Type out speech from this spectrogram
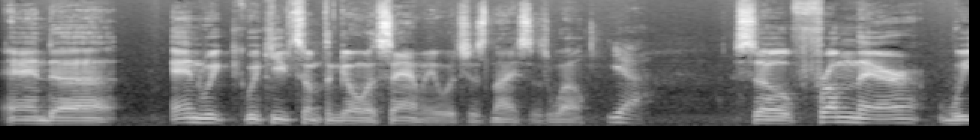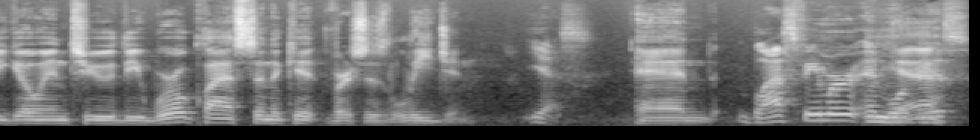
and uh, and we we keep something going with Sammy, which is nice as well. Yeah. So from there, we go into the World Class Syndicate versus Legion, Yes. and Blasphemer and Yeah. Morbius.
